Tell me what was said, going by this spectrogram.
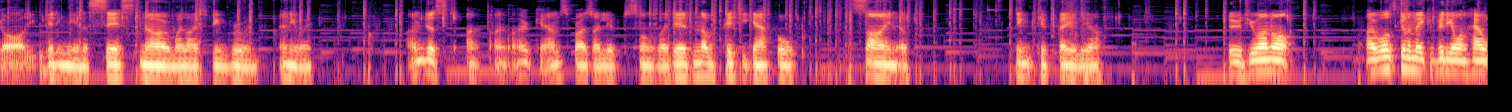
god, are you getting me an assist? No, my life's been ruined. Anyway. I'm just... I, I, okay, I'm surprised I lived as long as I did. Another pity gapple. Sign of instinctive failure. Dude, you are not... I was going to make a video on how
